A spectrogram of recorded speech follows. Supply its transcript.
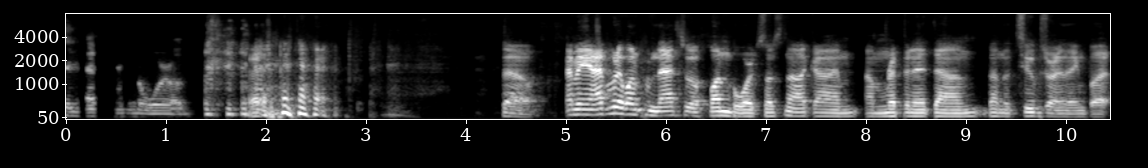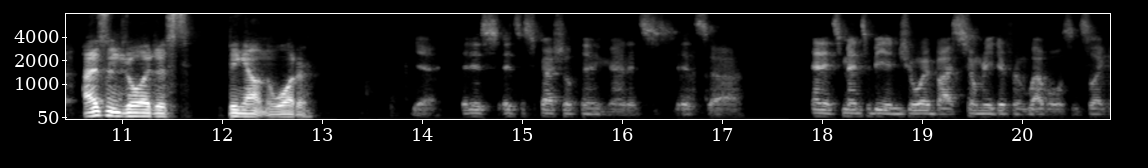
The best in the world. so I mean, I put went from that to a fun board, so it's not like I'm I'm ripping it down down the tubes or anything, but I just enjoy just being out in the water. Yeah, it is. It's a special thing, man. It's it's uh and it's meant to be enjoyed by so many different levels. It's like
